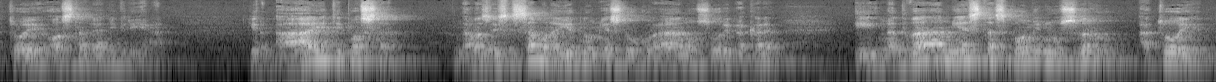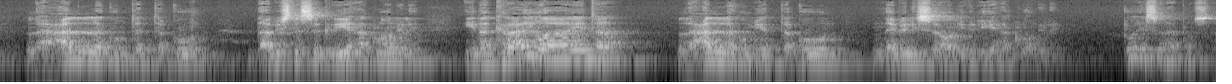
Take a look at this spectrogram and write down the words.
a to je ostavljanje grijeha. Jer ajeti posta nalazi se samo na jednom mjestu u Kur'anu, u suri Bekare, i na dva mjesta spominju svrhu, a to je la'allakum tattakun, da biste se grijeha klonili. I na kraju ajeta la'allahum yattaqun ne bili se oni grijeha klonili. To je sve posta.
